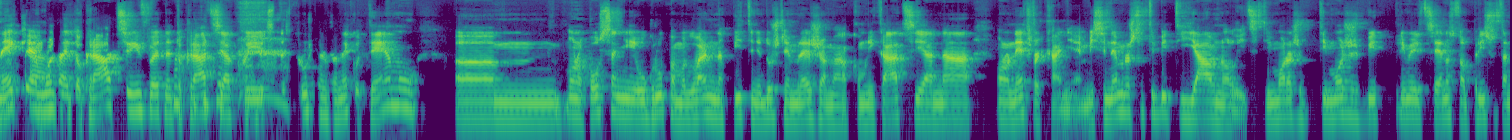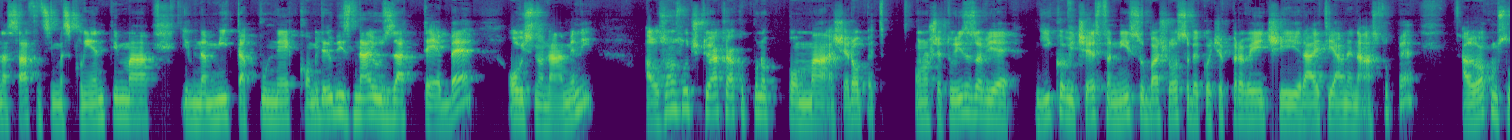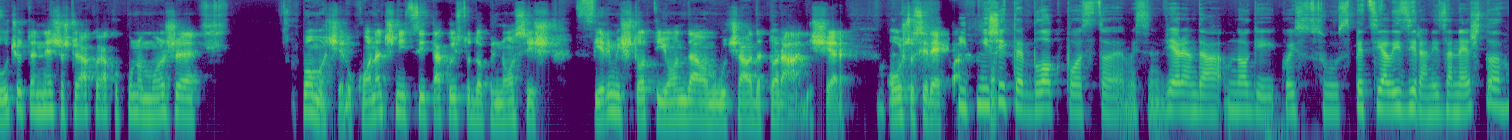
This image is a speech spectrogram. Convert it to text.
neke, možda etokraciju, infoetnetokracija koji ste stručni za neku temu um, ono, posanje u grupama, odgovaranje na pitanje društvenim mrežama, komunikacija na ono, networkanje. Mislim, ne moraš ti biti javno lice. Ti, moraš, ti možeš biti primjerice jednostavno prisutan na sastancima s klijentima ili na meetupu nekom i da ljudi znaju za tebe, ovisno o namjeni, ali u svom slučaju to jako, jako puno pomaže. Jer opet, ono što je tu izazov je, geekovi često nisu baš osobe koje će prve ići raditi javne nastupe, ali u ovakvom slučaju to je nešto što jako, jako puno može pomoć, jer u konačnici tako isto doprinosiš firmi što ti onda omogućava da to radiš, jer ovo što si rekla. I pišite blog postoje, mislim, vjerujem da mnogi koji su specijalizirani za nešto,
